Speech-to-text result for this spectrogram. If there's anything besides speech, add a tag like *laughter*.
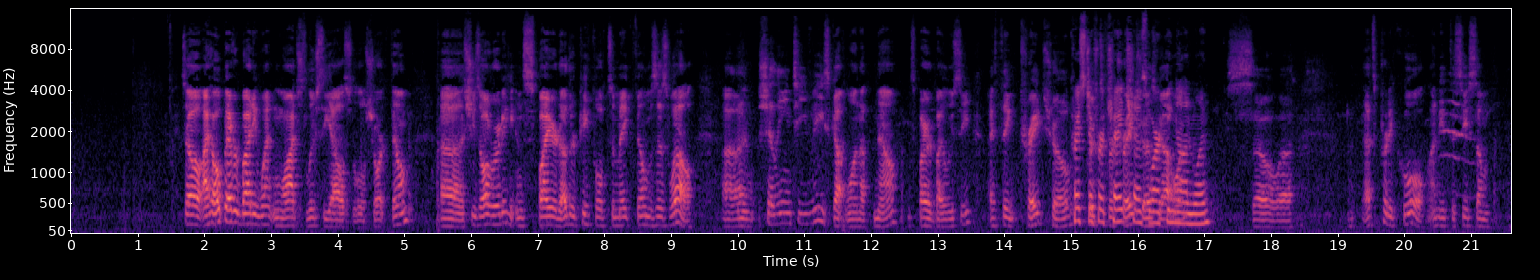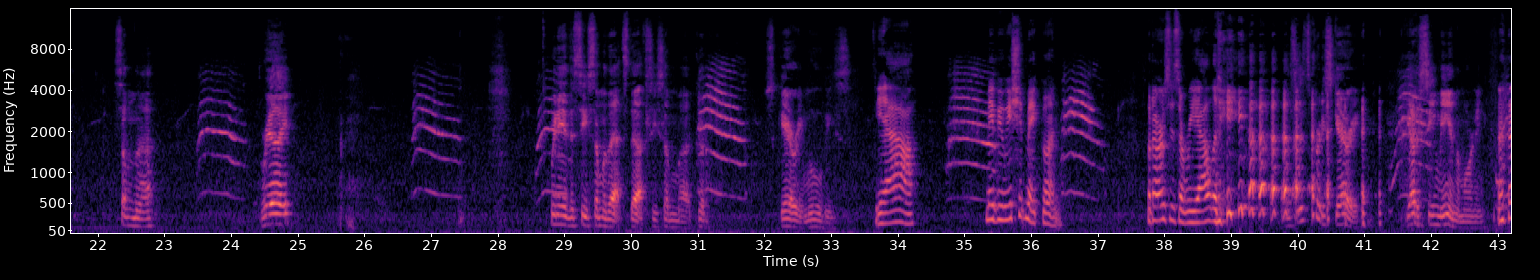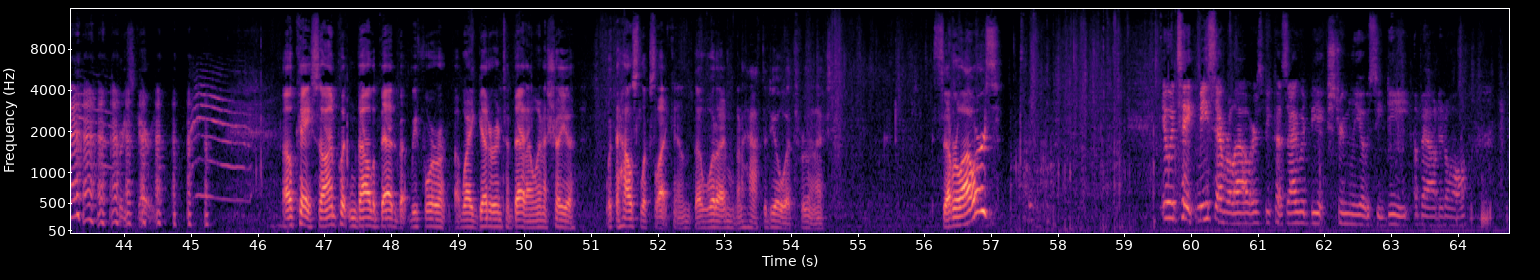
So I hope everybody went and watched Lucy L's little short film. Uh, she's already inspired other people to make films as well. Uh, Shailene TV's got one up now, inspired by Lucy. I think Trade Show. Christopher, Trade Trade Show's Show's working one. on one. So uh, that's pretty cool. I need to see some, some. Uh, really, we need to see some of that stuff. See some uh, good, scary movies. Yeah, maybe we should make one, but ours is a reality. *laughs* It's, it's pretty scary. You got to see me in the morning. It's pretty scary. Okay, so I'm putting Val to bed, but before I get her into bed, I want to show you what the house looks like and uh, what I'm going to have to deal with for the next several hours. It would take me several hours because I would be extremely OCD about it all.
